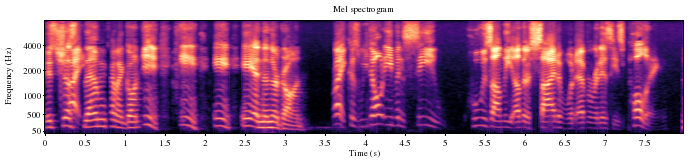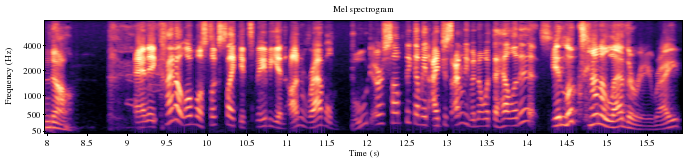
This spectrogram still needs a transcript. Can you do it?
It's just Right. them kind of going, eh, eh, eh, eh, and then they're gone. Right, because we don't even see who's on the other side of whatever it is he's pulling. No. And it kind of almost looks like it's maybe an unraveled boot or something. I mean, I just I don't even know what the hell it is. It looks kind of leathery, right?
